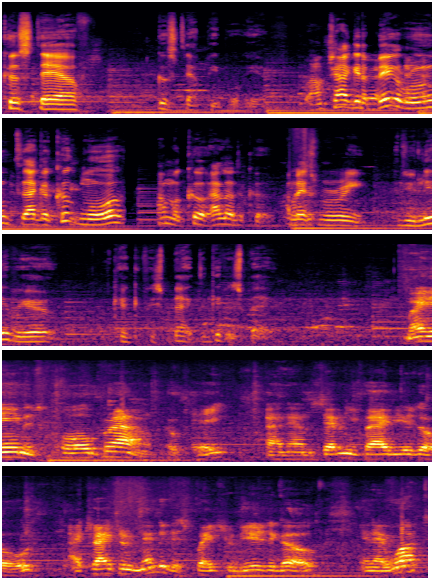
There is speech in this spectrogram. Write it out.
good staff, good staff people here. I'm trying to get a bigger room so I can cook more. I'm a cook. I love to cook. I'm an ex-Marine. If you live here, you can't give respect to get respect. My name is Paul Brown, okay? And I'm 75 years old. I tried to remember this place from years ago, and I walked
